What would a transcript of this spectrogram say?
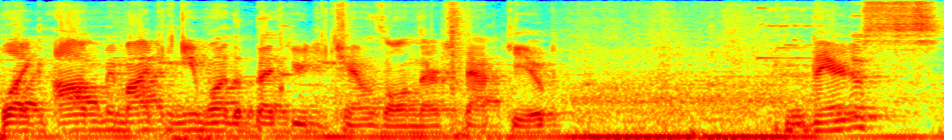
Like, um, in my opinion, one of the best YouTube channels on there, Snapcube. They're just,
